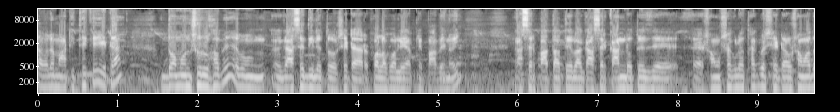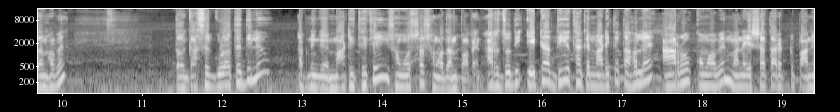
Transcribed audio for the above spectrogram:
তাহলে মাটি থেকে এটা দমন শুরু হবে এবং গাছে দিলে তো সেটার ফলাফলে আপনি পাবেন ওই গাছের পাতাতে বা গাছের কাণ্ডতে যে সমস্যাগুলো থাকবে সেটাও সমাধান হবে। তো গাছের গোড়াতে দিলেও আপনি মাটি থেকেই সমস্যার সমাধান পাবেন। আর যদি এটা দিয়ে থাকেন মাটিতে, তাহলে আরও কমাবেন মানে এর সাথে আর একটু পানি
